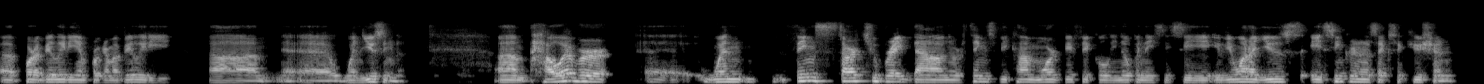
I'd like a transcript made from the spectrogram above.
uh, portability and programmability um, uh, when using them. Um, however, uh, when things start to break down or things become more difficult in OpenACC, if you want to use asynchronous execution,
